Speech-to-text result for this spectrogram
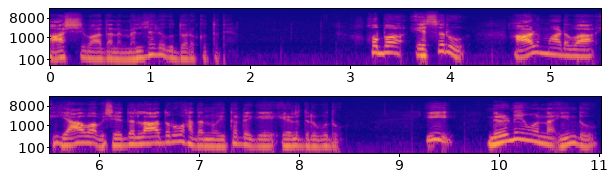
ಆಶೀರ್ವಾದ ನಮ್ಮೆಲ್ಲರಿಗೂ ದೊರಕುತ್ತದೆ. ಒಬ್ಬ ಹೆಸರು ಹಾಳು ಮಾಡುವ ಯಾವ ವಿಷಯದಲ್ಲಾದರೂ ಅದನ್ನು ಇತರರಿಗೆ ಹೇಳದಿರುವುದು. ಈ ನಿರ್ಣಯವನ್ನು ಇಂದು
